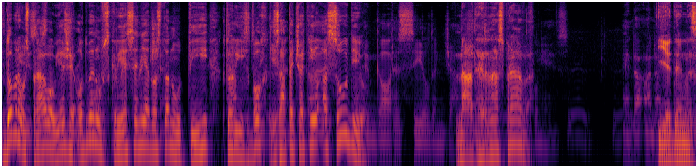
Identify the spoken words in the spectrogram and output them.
Dobrou správou je, že odmenu vzkriesenia dostanú tí, ktorých Boh zapečatil a súdil. Nádherná správa. Jeden z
